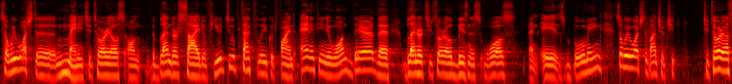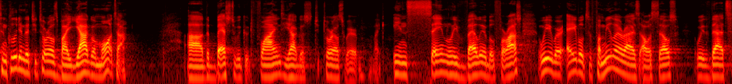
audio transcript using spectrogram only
So we watched uh, many tutorials on the Blender side of YouTube. Thankfully, you could find anything you want there. The Blender tutorial business was and is booming. So we watched a bunch of tutorials, including the tutorials by Iago Mota. Uh, the best we could find. Iago's tutorials were like insanely valuable for us. We were able to familiarize ourselves with that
